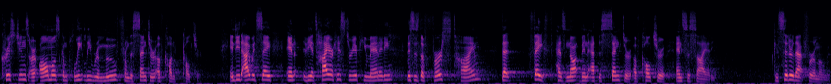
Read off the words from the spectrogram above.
Christians are almost completely removed from the center of culture. Indeed, I would say in the entire history of humanity, this is the first time that faith has not been at the center of culture and society. Consider that for a moment.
